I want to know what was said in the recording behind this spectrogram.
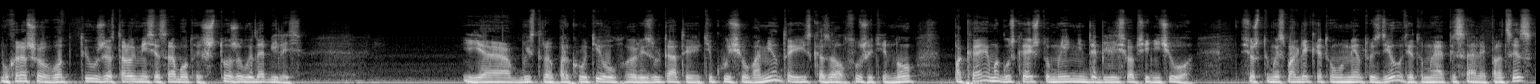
ну хорошо, вот ты уже второй месяц работаешь, что же вы добились? Я быстро прокрутил результаты текущего момента и сказал, слушайте, ну, пока я могу сказать, что мы не добились вообще ничего. Все, что мы смогли к этому моменту сделать, это мы описали процесс,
